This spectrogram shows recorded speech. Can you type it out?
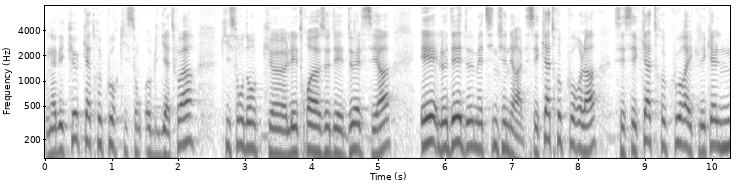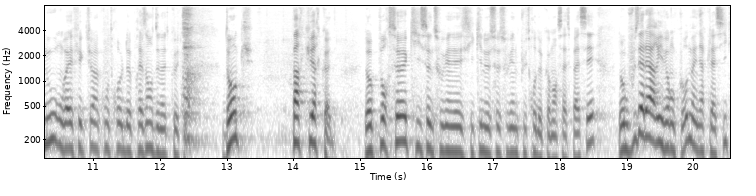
Vous n'avez que quatre cours qui sont obligatoires, qui sont donc euh, les trois ED de LCA et l'ED de médecine générale. Ces quatre cours-là, c'est ces quatre cours avec lesquels nous, on va effectuer un contrôle de présence de notre côté. Donc, par QR code. Donc pour ceux qui, ne se souviennent plus trop de comment ça se passait, donc vous allez arriver en cours de manière classique,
